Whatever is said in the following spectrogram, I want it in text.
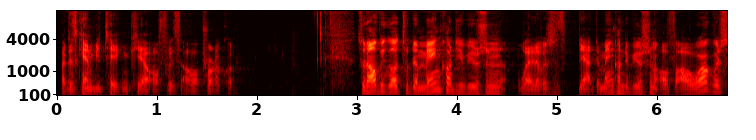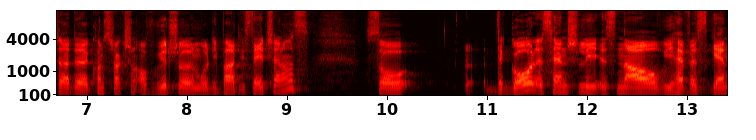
But this can be taken care of with our protocol. So now we go to the main contribution, well, which is yeah, the main contribution of our work, which are the construction of virtual multi-party state channels. So uh, the goal essentially is now we have a scan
